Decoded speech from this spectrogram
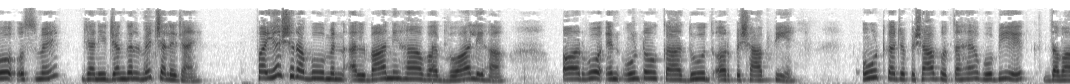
وہ اس میں یعنی جنگل میں چلے جائیں فیش ربو من البانہ بوالحا اور وہ ان اونٹوں کا دودھ اور پیشاب پیئے اونٹ کا جو پیشاب ہوتا ہے وہ بھی ایک دوا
